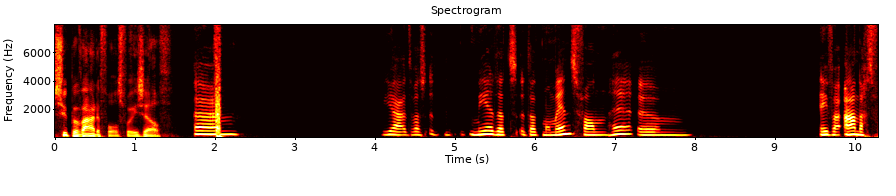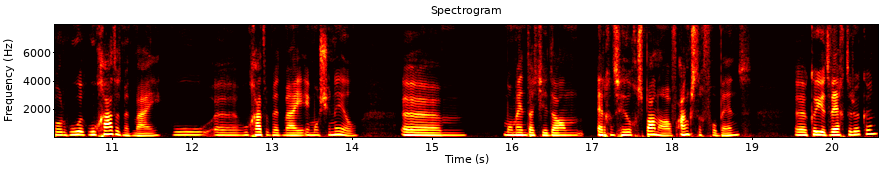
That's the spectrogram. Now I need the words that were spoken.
super waardevols voor jezelf? Ehm, ja, het was meer dat, dat moment van hè, ehm, even aandacht voor hoe, hoe gaat het met mij? Hoe, eh, hoe gaat het met mij emotioneel? Het moment dat je dan ergens heel gespannen of angstig voor bent, eh, kun je het wegdrukken.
